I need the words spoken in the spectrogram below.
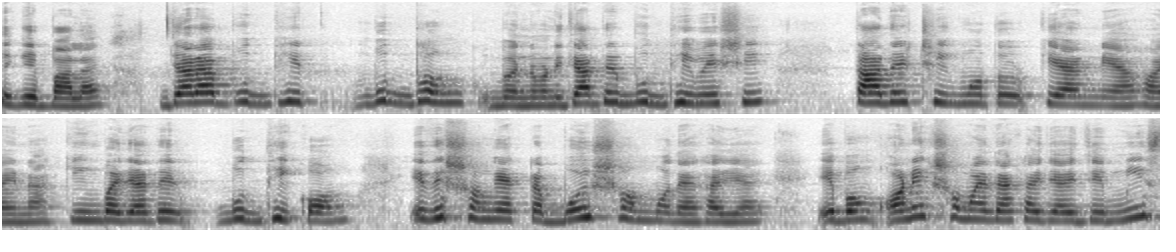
থেকে পালায়। যারা বুদ্ধি, বুদ্ধঙ্ক মানে যাদের বুদ্ধি বেশি তাদের ঠিকমতো কেয়ার নেওয়া হয় না কিংবা যাদের বুদ্ধি কম, এদের সঙ্গে একটা বৈষম্য দেখা যায় এবং অনেক সময় দেখা যায় যে মিস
